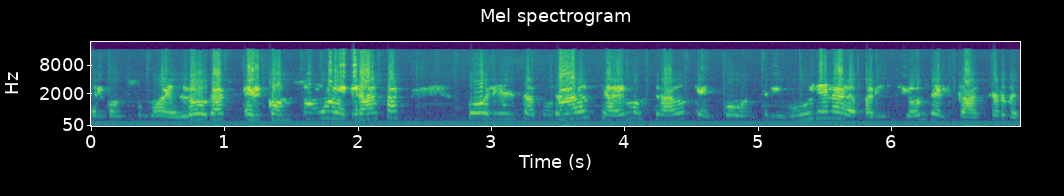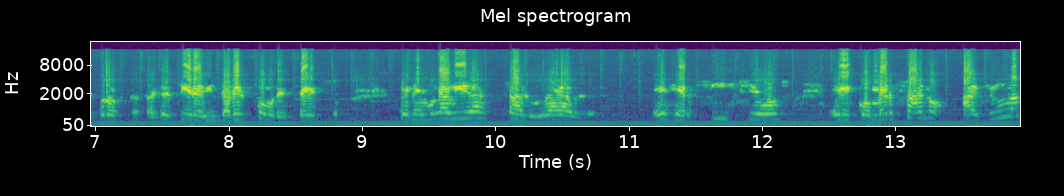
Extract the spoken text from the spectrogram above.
el consumo de drogas, el consumo de grasas poliinsaturadas se ha demostrado que contribuyen a la aparición del cáncer de próstata, es decir, evitar el sobrepeso, tener una vida saludable, ejercicios, el comer sano, ayudan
